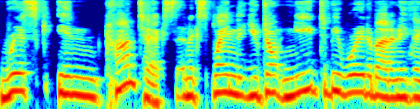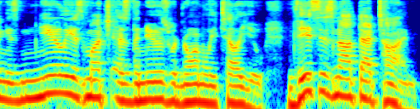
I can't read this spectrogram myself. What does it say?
risk in context and explain that you don't need to be worried about anything as nearly as much as the news would normally tell you. This is not that time.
